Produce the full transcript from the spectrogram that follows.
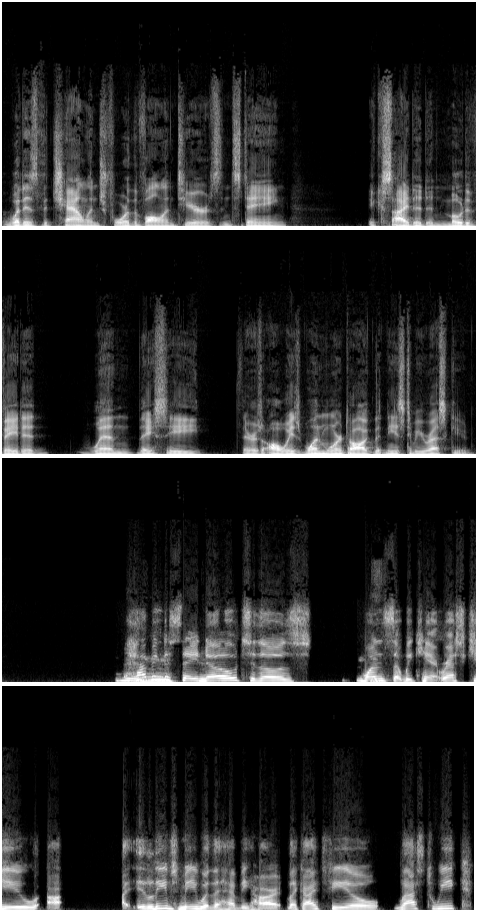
what is the challenge for the volunteers in staying excited and motivated when they see there's always one more dog that needs to be rescued? Having to say no to those ones that we can't rescue, uh, it leaves me with a heavy heart. Like I feel last week,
